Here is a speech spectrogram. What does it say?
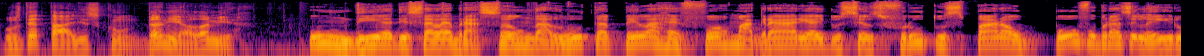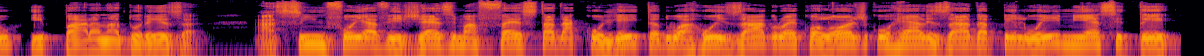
Os detalhes com Daniel Lamir. Um dia de celebração da luta pela reforma agrária e dos seus frutos para o povo brasileiro e para a natureza. Assim foi a vigésima festa da colheita do arroz agroecológico realizada pelo MST,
